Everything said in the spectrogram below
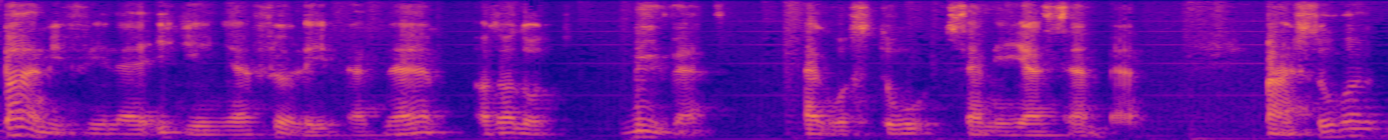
bármiféle igényel föléphetne az adott művet megosztó személlyel szemben. Más szóval,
